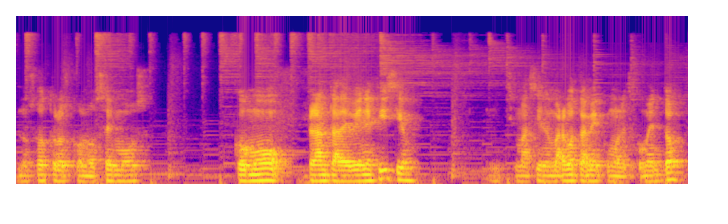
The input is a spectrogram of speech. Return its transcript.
nosotros conocemos como planta de beneficio. Más sin embargo, también como les comento,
